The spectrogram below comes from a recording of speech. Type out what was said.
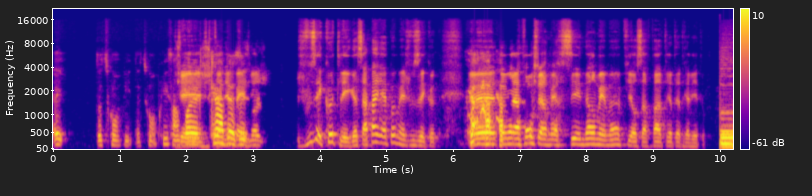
Hey, t'as-tu compris? T'as-tu compris? Ça me Je vous écoute, les gars. Ça paraît pas, mais je vous écoute. Thomas Lafont, je te remercie énormément, puis on se reparle très, très, très bientôt.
